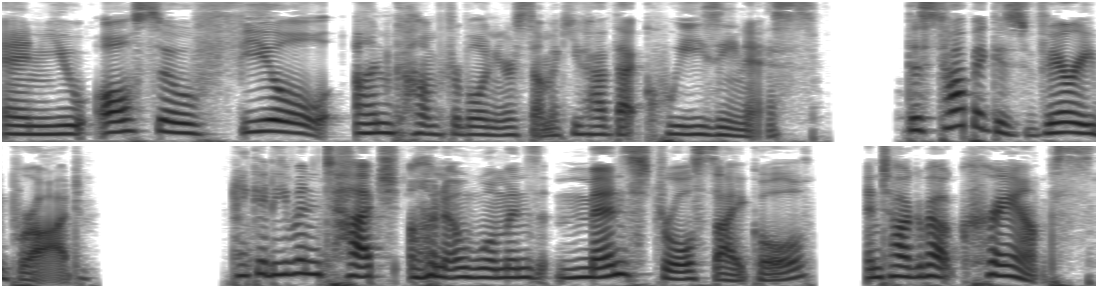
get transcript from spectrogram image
and you also feel uncomfortable in your stomach, you have that queasiness. This topic is very broad. I could even touch on a woman's menstrual cycle and talk about cramps,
